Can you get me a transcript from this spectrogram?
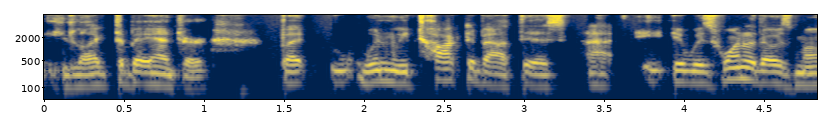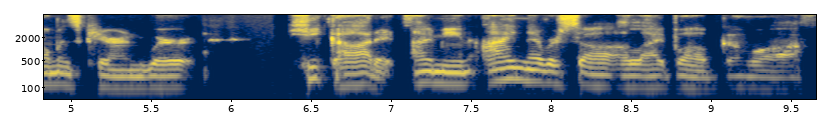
he liked to banter. But when we talked about this, uh, it was one of those moments, Karen, where he got it. I mean, I never saw a light bulb go off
